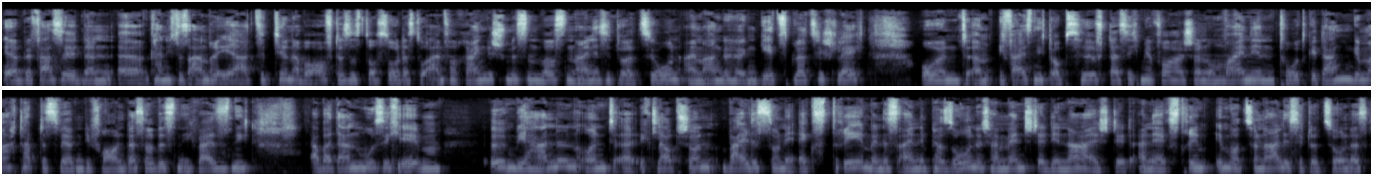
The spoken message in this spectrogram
äh, befasse, dann äh, kann ich das andere eher akzeptieren. Aber oft ist es doch so, dass du einfach reingeschmissen wirst in eine Situation. Einem Angehörigen geht's plötzlich schlecht. Und ähm, ich weiß nicht, ob es hilft, dass ich mir vorher schon um meinen Tod Gedanken gemacht habe. Das werden die Frauen besser wissen. Ich weiß es nicht. Aber dann muss ich eben irgendwie handeln und äh, ich glaube schon, weil das so eine extrem, wenn das eine Person ist, ein Mensch, der dir nahe steht, eine extrem emotionale Situation ist,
